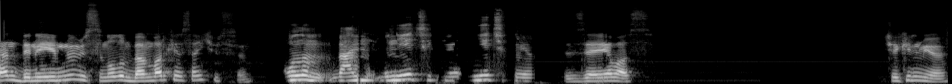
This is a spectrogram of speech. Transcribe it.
Sen deneyimli misin oğlum? Ben varken sen kimsin? Oğlum ben bu niye çıkmıyor? Niye çıkmıyor? Z'ye bas. Çekilmiyor.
